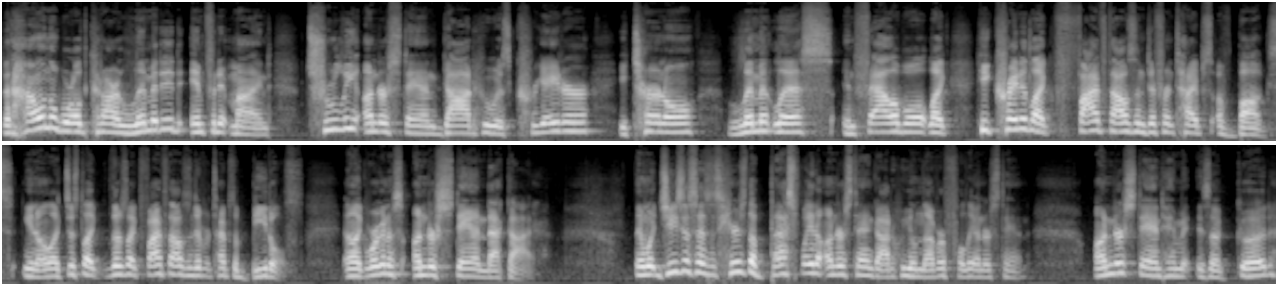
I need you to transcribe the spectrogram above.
That how in the world could our limited, infinite mind truly understand God who is creator, eternal, limitless, infallible. Like he created like 5,000 different types of bugs, you know, like just like there's like 5,000 different types of beetles. And like we're going to understand that guy. And what Jesus says is here's the best way to understand God who you'll never fully understand. Understand him is a good,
